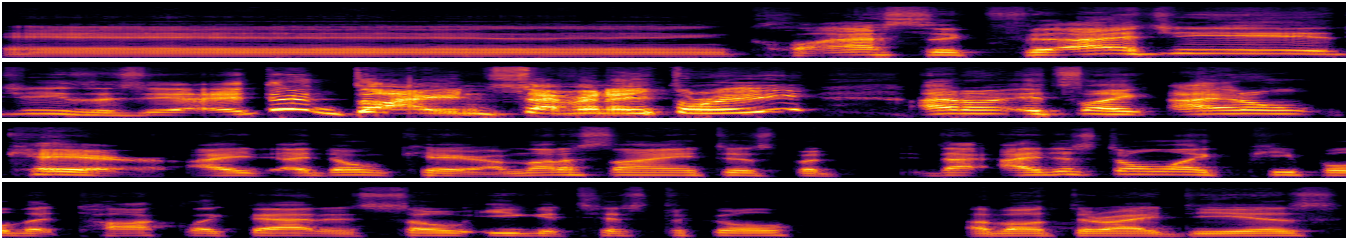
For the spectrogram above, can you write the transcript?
and classic. Ah, Jesus, yeah, it didn't die in 783. I don't, it's like, I don't care. I, I don't care. I'm not a scientist, but that, I just don't like people that talk like that and so egotistical about their ideas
